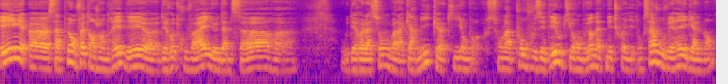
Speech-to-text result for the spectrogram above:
Et euh, ça peut en fait engendrer des, euh, retrouvailles d'âmes sœurs euh, ou des relations voilà, karmiques qui sont là pour vous aider ou qui auront besoin d'être nettoyées. Donc ça, vous verrez également.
